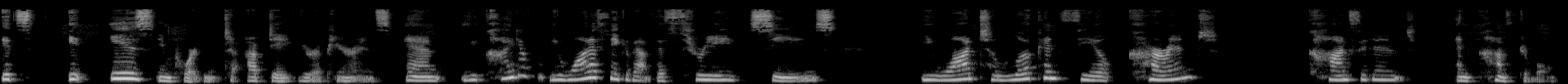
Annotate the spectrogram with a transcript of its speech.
it's it is important to update your appearance, and you kind of you want to think about the three C's. You want to look and feel current, confident, and comfortable.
